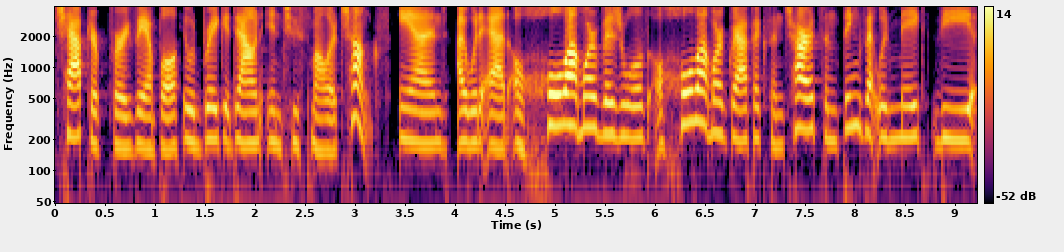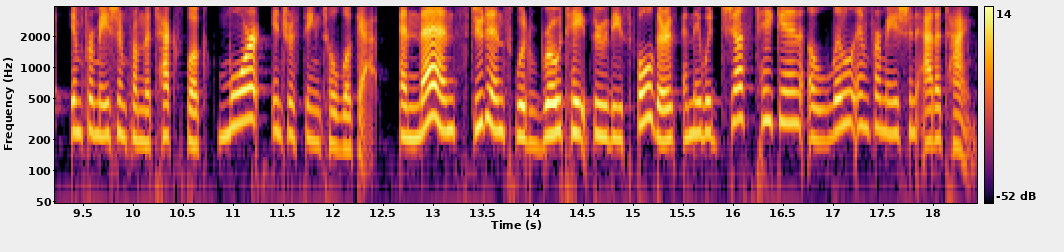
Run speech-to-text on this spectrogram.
chapter, for example, it would break it down into smaller chunks. And I would add a whole lot more visuals, a whole lot more graphics and charts and things that would make the information from the textbook more interesting to look at. And then students would rotate through these folders and they would just take in a little information at a time.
